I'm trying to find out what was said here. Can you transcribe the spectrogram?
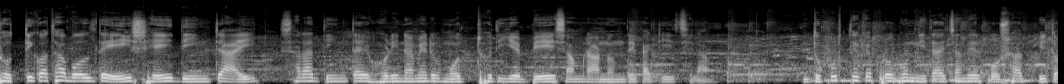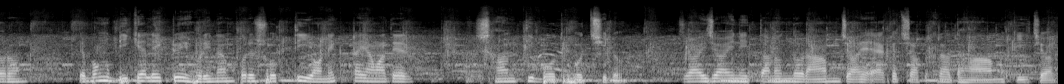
সত্যি কথা বলতেই সেই দিনটাই, সারা দিনটাই হরিনামের মধ্য দিয়ে বেশ আমরা আনন্দে কাটিয়েছিলাম। দুপুর থেকে প্রভু নিতাইচাঁদের প্রসাদ বিতরণ এবং বিকেলে একটু এই হরিনাম করে সত্যিই অনেকটাই আমাদের শান্তি বোধ হচ্ছিল। জয় জয় নিত্যানন্দ রাম, জয় এক চক্রা ধাম, কি জয়।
